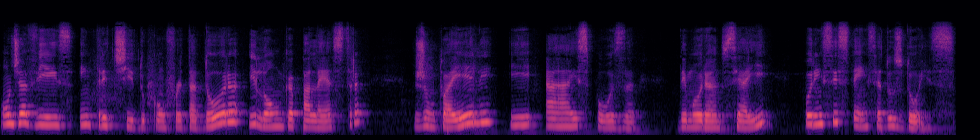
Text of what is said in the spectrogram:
onde havíeis entretido confortadora e longa palestra junto a ele e à esposa, demorando-se aí por insistência dos dois.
